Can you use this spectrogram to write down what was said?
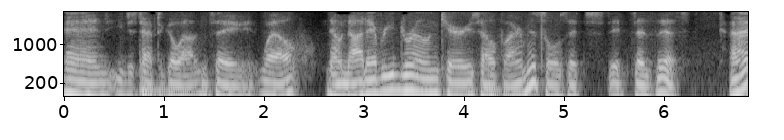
and you just have to go out and say, well, now not every drone carries Hellfire missiles. It's it says this, and I,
